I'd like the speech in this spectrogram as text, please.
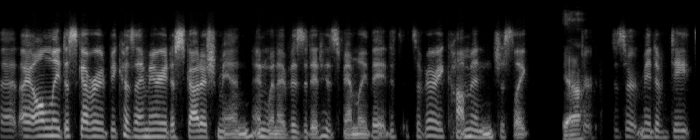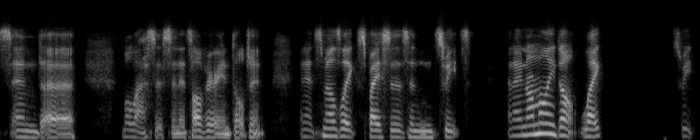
that I only discovered because I married a Scottish man, and when I visited his family, they it's a very common just like yeah dessert made of dates and uh, molasses, and it's all very indulgent, and it smells like spices and sweets. And I normally don't like sweet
